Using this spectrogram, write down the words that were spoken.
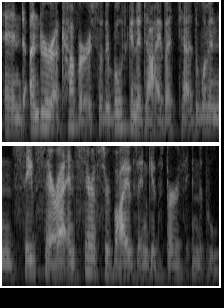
and under a cover, so they're both going to die. But uh, the woman saves Sarah, and Sarah survives and gives birth in the pool.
